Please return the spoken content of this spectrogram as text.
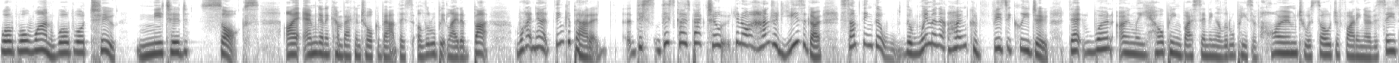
World War One, World War Two, knitted socks. I am going to come back and talk about this a little bit later, but right now, think about it. This this goes back to you know 100 years ago something that the women at home could physically do that weren't only helping by sending a little piece of home to a soldier fighting overseas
